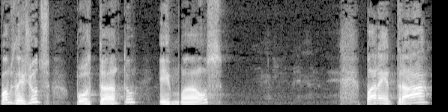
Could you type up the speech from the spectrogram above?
Vamos ler juntos? Portanto, irmãos, para entrar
